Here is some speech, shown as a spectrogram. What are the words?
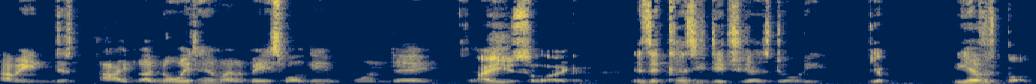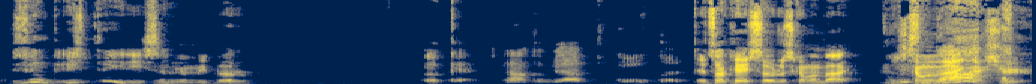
I mean, just I annoyed him at a baseball game one day. I used to like him. Is it because he did you guys dirty? Yep. You have his book. He's, doing- he's pretty He's gonna be better. Okay, not gonna be that good, but It's okay. Soto's coming back. He's, He's coming not. back next year.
